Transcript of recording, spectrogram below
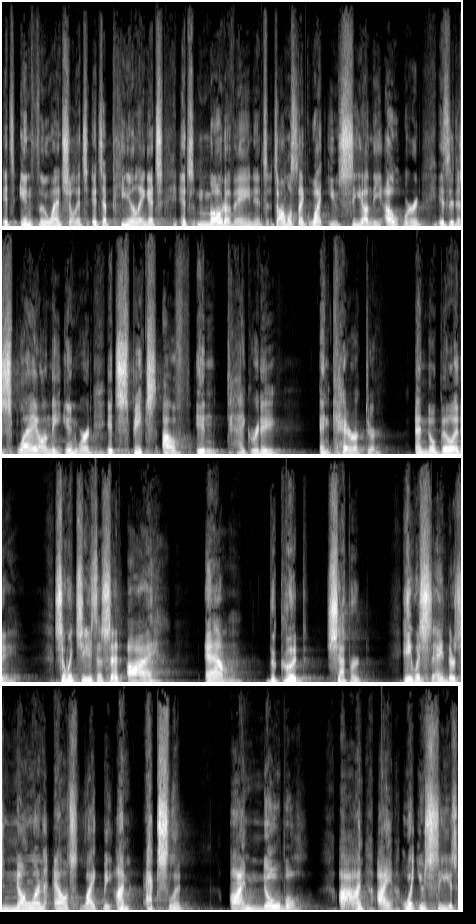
it's influential, it's, it's appealing, it's, it's motivating. It's, it's almost like what you see on the outward is a display on the inward. It speaks of integrity and character and nobility. So when Jesus said, I am the good shepherd, he was saying, There's no one else like me. I'm excellent. I'm noble. I, I, what you see is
